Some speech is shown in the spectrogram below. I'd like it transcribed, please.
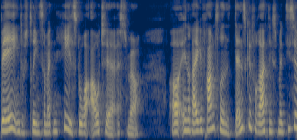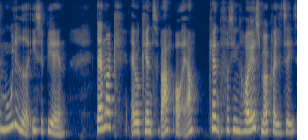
bageindustrien, som er den helt store aftager af smør. Og en række fremtrædende danske forretningsmænd, de ser muligheder i Sibirien. Danmark er jo kendt, var og er kendt for sin høje smørkvalitet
